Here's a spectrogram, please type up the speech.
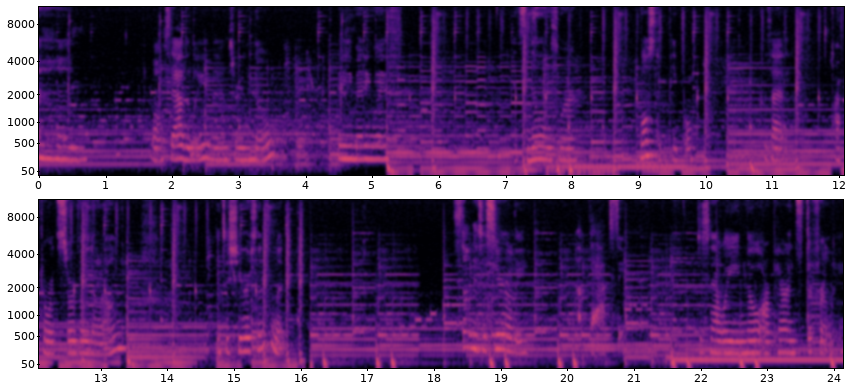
Um, well, sadly, the answer is no. In many ways, it's no for most of people. Because I afterwards surveyed around, it's a shared sentiment. Not necessarily a bad thing, just that we know our parents differently.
